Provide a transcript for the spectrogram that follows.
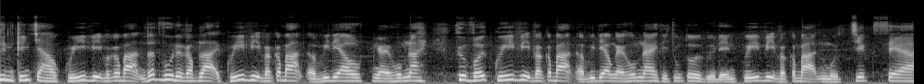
Xin kính chào quý vị và các bạn, rất vui được gặp lại quý vị và các bạn ở video ngày hôm nay. Thưa với quý vị và các bạn, ở video ngày hôm nay thì chúng tôi gửi đến quý vị và các bạn một chiếc xe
